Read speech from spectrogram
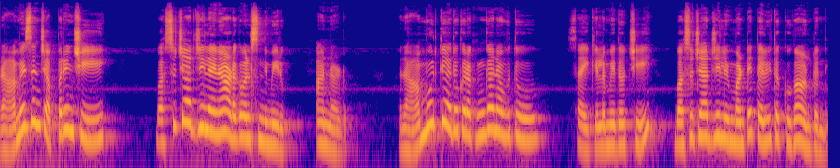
రామేశం చప్పరించి బస్సు ఛార్జీలైనా అడగవలసింది మీరు అన్నాడు. రామ్మూర్తి అదొక రకంగా నవ్వుతూ సైకిళ్ళ మీద వచ్చి బస్సు ఛార్జీలు ఇమ్మంటే తెలివి తక్కువగా ఉంటుంది.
